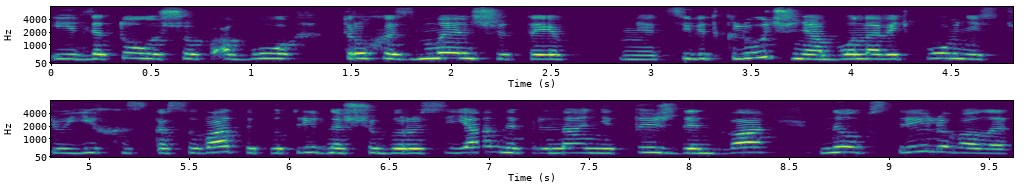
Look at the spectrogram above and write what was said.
І для того, щоб або трохи зменшити ці відключення, або навіть повністю їх скасувати, потрібно, щоб росіяни принаймні тиждень-два не обстрілювали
